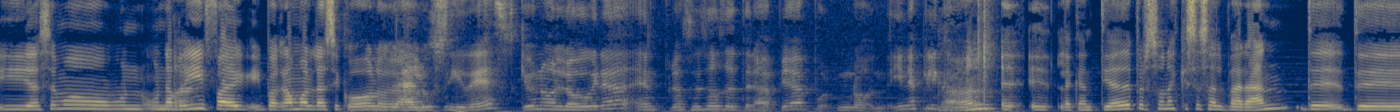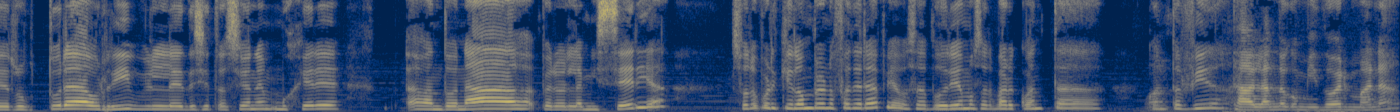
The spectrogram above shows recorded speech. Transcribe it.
y hacemos un- una rifa y, y pagamos a la psicóloga. La lucidez que uno logra en procesos de terapia, por- no, inexplicable. Eh, eh, la cantidad de personas que se salvarán de, de rupturas horribles, de situaciones, mujeres abandonadas, pero en la miseria, solo porque el hombre no fue a terapia. O sea, podríamos salvar cuántas cuántas vidas. Estaba hablando con mis dos hermanas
